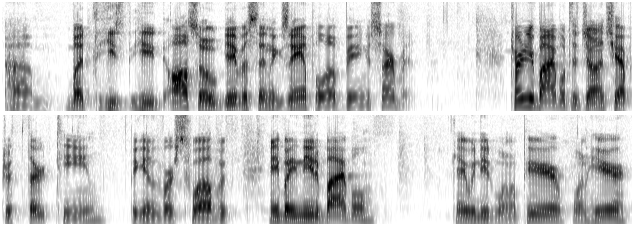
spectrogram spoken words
Um, but he's, he also gave us an example of being a servant. Turn your Bible to John chapter 13, begin with verse 12. If anybody need a Bible, okay, we need one up here, one here.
